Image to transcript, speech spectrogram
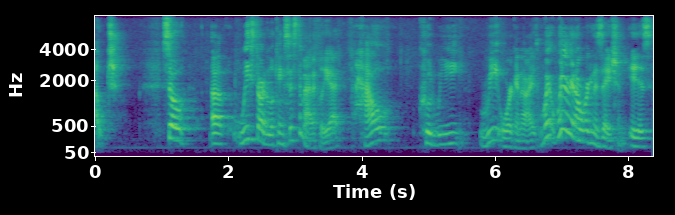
ouch. So uh, we started looking systematically at how could we reorganize, where, where in our organization is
